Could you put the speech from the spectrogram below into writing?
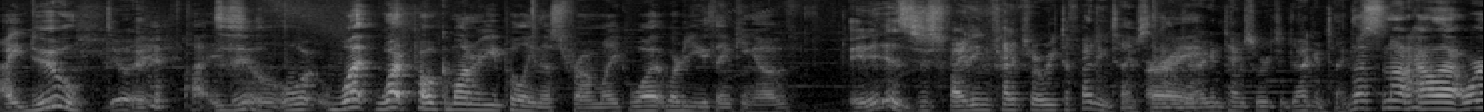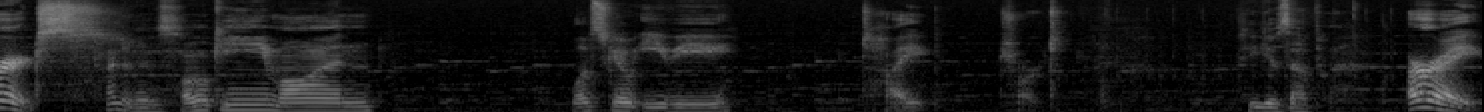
I do. Do it. I do. What what Pokemon are you pulling this from? Like what what are you thinking of? It is just fighting types are weak to fighting types. and Alright. Dragon types are weak to dragon types. That's not how that works. kind of is. Pokemon. Let's go Eevee. Type chart. He gives up. Alright.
